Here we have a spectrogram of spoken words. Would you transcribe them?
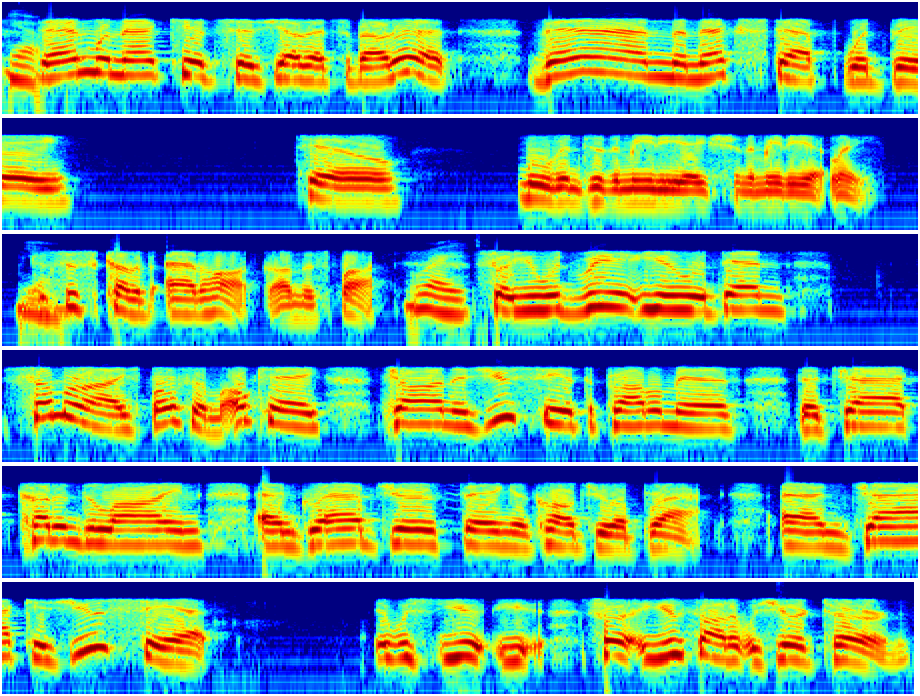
Yeah. Then when that kid says, yeah, that's about it, then the next step would be to move into the mediation immediately. Yeah. This is kind of ad hoc on the spot. Right. So you would re- you would then summarize both of them. Okay, John, as you see it, the problem is that Jack cut into line and grabbed your thing and called you a brat. And Jack, as you see it, it was you. you so you thought it was your turn.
